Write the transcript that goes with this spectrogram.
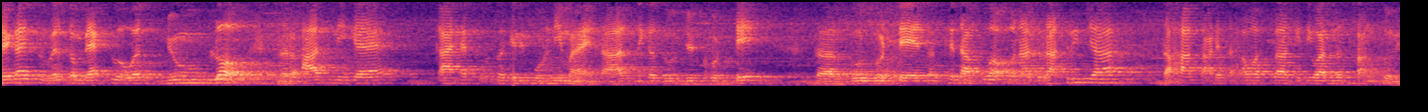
Hey guys welcome back to our new blog तर आज मी काय काय आहे? कोसगिरी पौर्णिमा आहे. तर आज नाही का दूध दूध घोटते तर दूध घोटते तर ते दाखवू आपण आज रात्रीच्या दहा साडे दहा वाजता किती वाजलं सांगतो मी.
